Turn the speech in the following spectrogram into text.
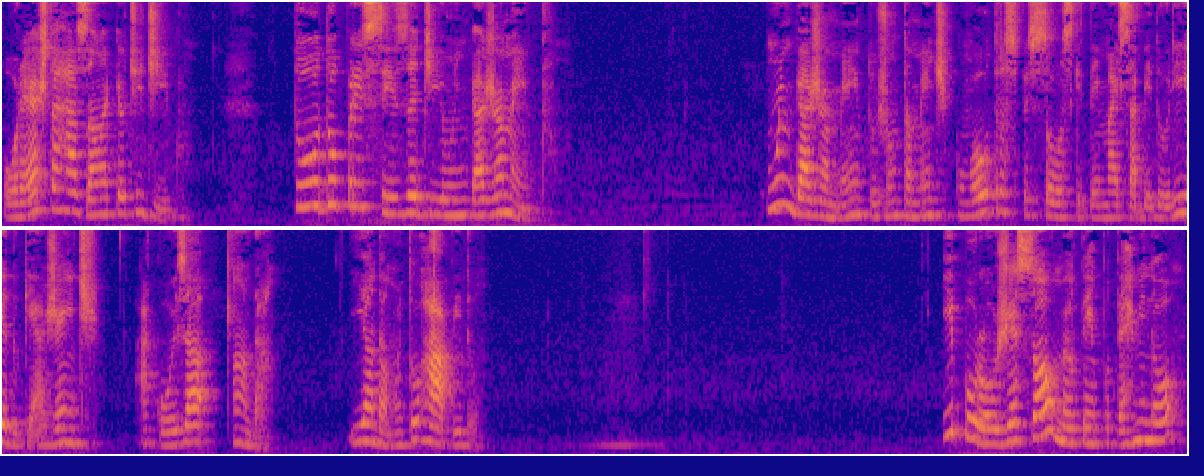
Por esta razão é que eu te digo: tudo precisa de um engajamento. Um engajamento, juntamente com outras pessoas que têm mais sabedoria do que a gente, a coisa anda. E anda muito rápido. E por hoje é só, o meu tempo terminou.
